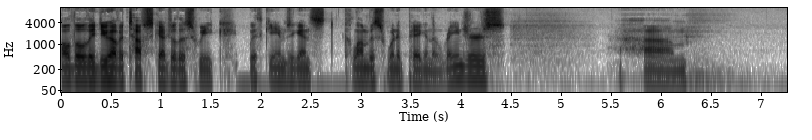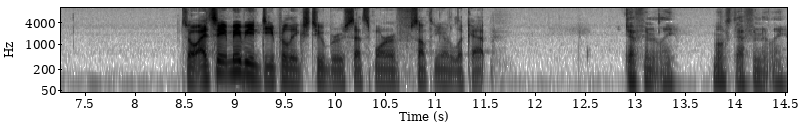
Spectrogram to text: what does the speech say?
although they do have a tough schedule this week with games against Columbus, Winnipeg, and the Rangers. Um, so I'd say maybe in deeper leagues too, Bruce. That's more of something you want to look at. Definitely. Most definitely.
